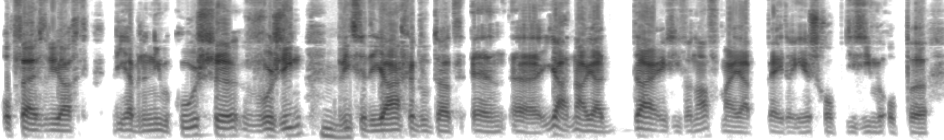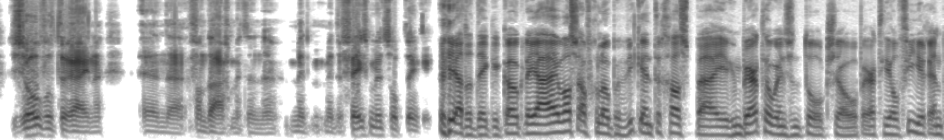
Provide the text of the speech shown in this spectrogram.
op 538. Die hebben een nieuwe koers uh, voorzien. Hmm. Wietse de Jager doet dat. En uh, ja, nou ja, daar is hij vanaf. Maar ja, Peter Heerschop, die zien we op uh, zoveel terreinen. En uh, vandaag met een, uh, met, met een feestmuts op, denk ik. Ja, dat denk ik ook. Nou ja, hij was afgelopen weekend te gast bij Humberto in zijn talkshow op RTL 4. En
